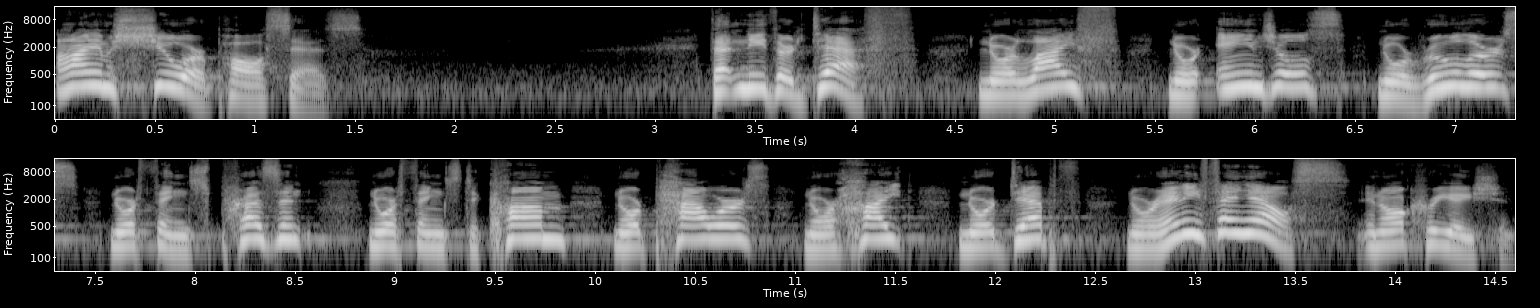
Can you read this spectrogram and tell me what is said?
I am sure, Paul says, that neither death, nor life, nor angels, nor rulers, nor things present, nor things to come, nor powers, nor height, nor depth, nor anything else in all creation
